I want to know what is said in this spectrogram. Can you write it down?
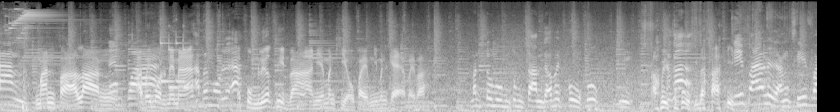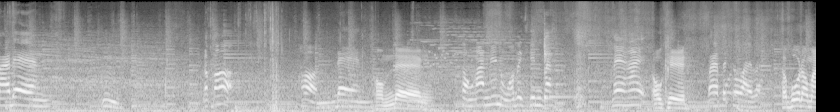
ล่างมันฝาลังแตงกวาเอาไปหมดไหมแมเอาไปหมดเลยอะ แต่ผมเลือกผิดมาอันนี้มันเขียวไปอันนี้มันแก่ไปปะ มันตุ่มตุ่มตามเดี๋ยวเอาไปปลูกลูกนี่เอาไปปลูกได้แล้วชี้ฟ้าเหลืองชี้ฟ้าแดง อืมแล้วก็หอมแดงหอมแดง สองอันนี่หนูเอาไปกินไปแม่ให้โอเคไปไปถวายไปข้าวโพดเอาไหม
